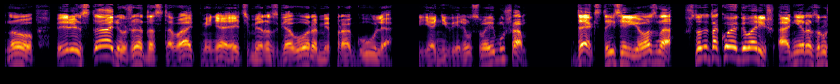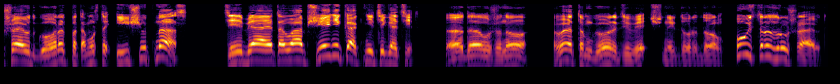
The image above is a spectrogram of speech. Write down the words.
«Ну, перестань уже доставать меня этими разговорами про Гуля!» Я не верил своим ушам. «Декс, ты серьезно? Что ты такое говоришь? Они разрушают город, потому что ищут нас. Тебя это вообще никак не тяготит?» «А да уж, но в этом городе вечный дурдом. Пусть разрушают».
